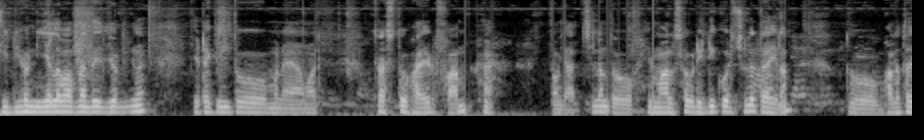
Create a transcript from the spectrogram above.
ভিডিও নিয়ে এলাম আপনাদের জন্য। এটা কিন্তু মানে আমার স্বাস্থ্য ভাইয়ের ফার্ম হ্যাঁ আমি যাচ্ছিলাম, তো এই মাল সব রেডি করছিল, তাই এলাম। তো ভালো থাক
